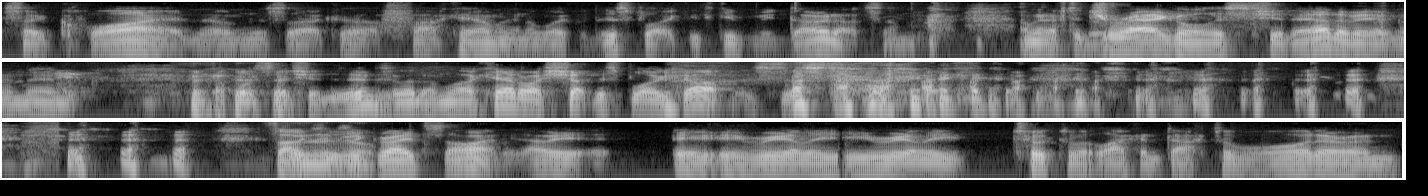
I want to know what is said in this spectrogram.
so quiet. And I'm just like, oh fuck, how am I going to work with this bloke? He's giving me donuts. I'm, I'm going to have to drag all this shit out of him. And then a couple of sessions into it, I'm like, how do I shut this bloke up? It's just, It's which is a great sign. You know, he, he, he really, he really took to it like a duck to water, and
